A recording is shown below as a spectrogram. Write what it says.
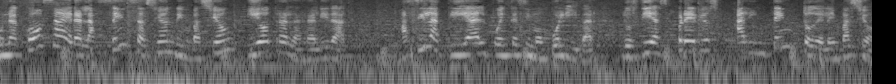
Una cosa era la sensación de invasión y otra la realidad. Así latía el puente Simón Bolívar los días previos al intento de la invasión.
